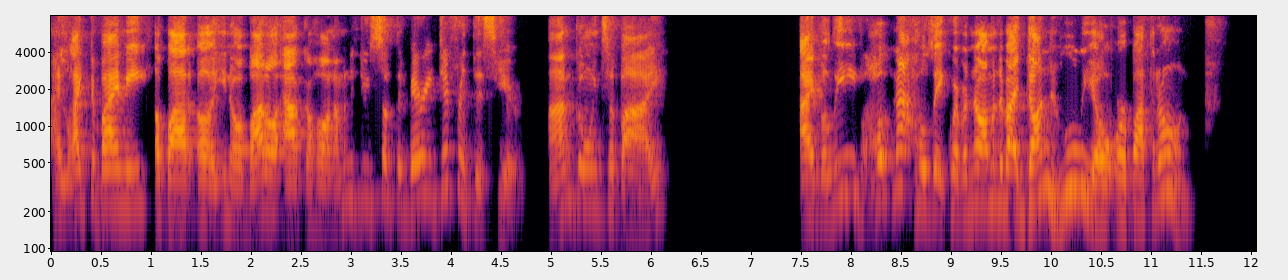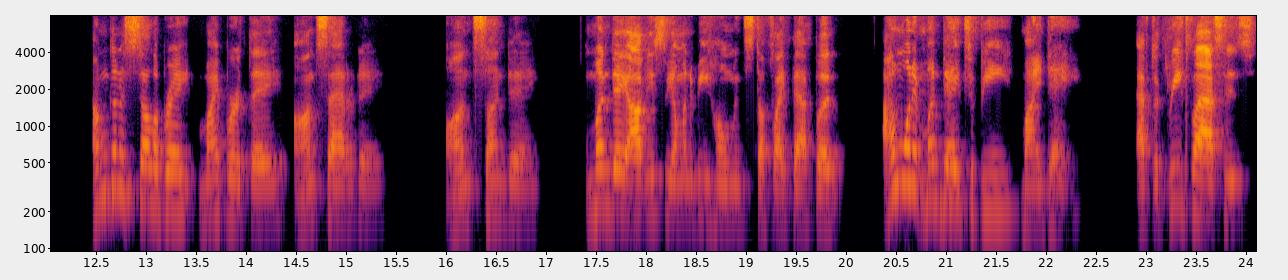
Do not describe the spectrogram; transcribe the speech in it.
I like to buy me a bottle, uh, you know, a bottle of alcohol, and I'm going to do something very different this year. I'm going to buy, I believe, not Jose Cuervo. No, I'm going to buy Don Julio or Patron. I'm going to celebrate my birthday on Saturday, on Sunday, Monday, obviously, I'm going to be home and stuff like that, but I wanted Monday to be my day. After three classes,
